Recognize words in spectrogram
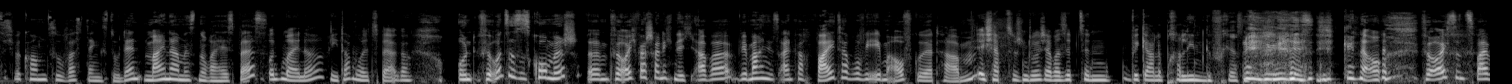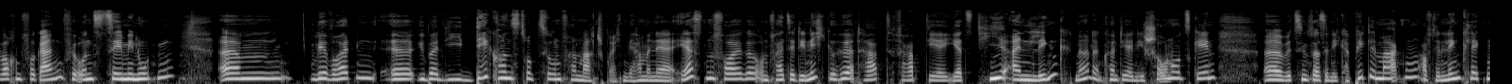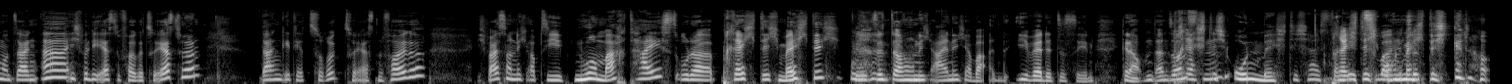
herzlich willkommen zu Was denkst du denn? Mein Name ist Nora Hespers. Und meiner Rita Molzberger. Und für uns ist es komisch, ähm, für euch wahrscheinlich nicht, aber wir machen jetzt einfach weiter, wo wir eben aufgehört haben. Ich habe zwischendurch aber 17 vegane Pralinen gefressen. genau. Für euch sind zwei Wochen vergangen, für uns zehn Minuten. Ähm, wir wollten äh, über die Dekonstruktion von Macht sprechen. Wir haben in der ersten Folge, und falls ihr die nicht gehört habt, habt ihr jetzt hier einen Link, ne? dann könnt ihr in die Shownotes gehen, äh, beziehungsweise in die Kapitelmarken, auf den Link klicken und sagen, ah, ich will die erste Folge zuerst hören. Dann geht ihr zurück zur ersten Folge. Ich weiß noch nicht, ob sie nur Macht heißt oder prächtig mächtig. Wir sind da noch nicht einig, aber ihr werdet es sehen. Genau. Und ansonsten. Prächtig ohnmächtig heißt das. Prächtig ohnmächtig, genau.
